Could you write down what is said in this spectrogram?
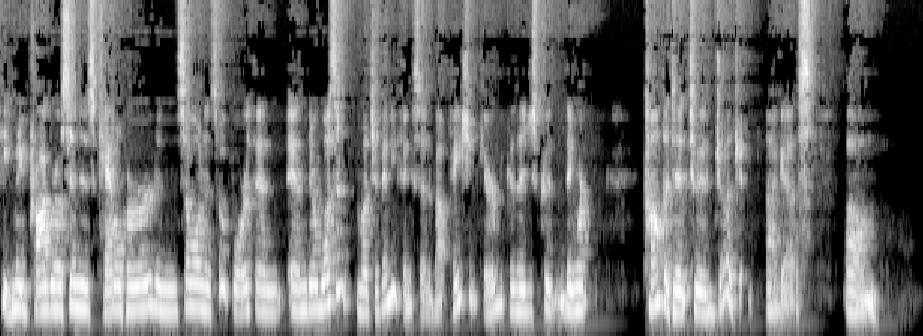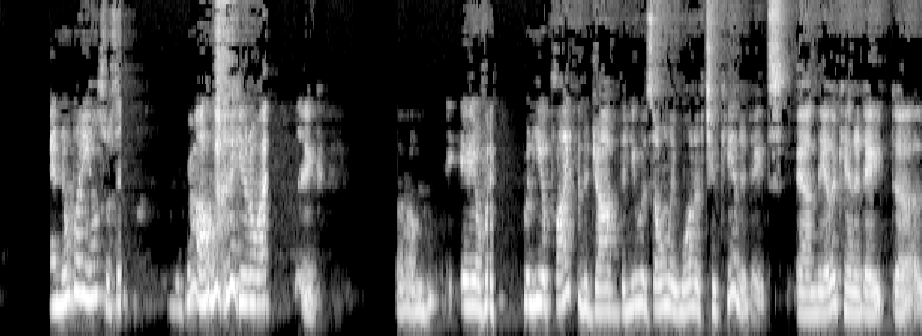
he'd made progress in his cattle herd and so on and so forth. And and there wasn't much of anything said about patient care because they just couldn't they weren't competent to judge it, I guess. Um, and nobody else was in the job, you know, I think. Um, you know, when, when he applied for the job, he was only one of two candidates, and the other candidate uh,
